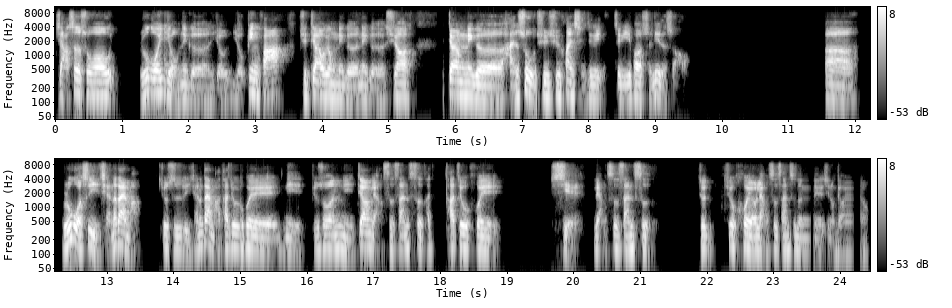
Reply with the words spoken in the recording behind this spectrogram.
假设说如果有那个有有并发。去调用那个那个需要调用那个函数去去唤醒这个这个 EPO 实例的时候，啊，如果是以前的代码，就是以前的代码，它就会你比如说你调用两次三次，它它就会写两次三次，就就会有两次三次的那个系统调用。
